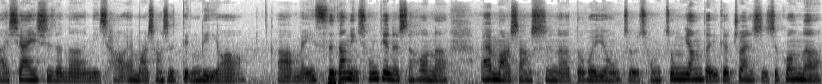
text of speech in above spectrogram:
啊，下意识的呢，你朝艾玛上师顶礼哦。啊，每一次当你充电的时候呢，艾玛上师呢都会用就是从中央的一个钻石之光呢，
